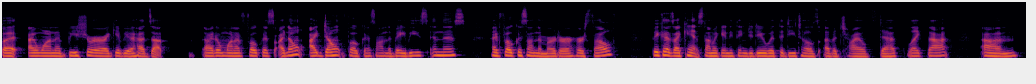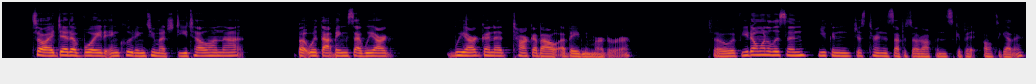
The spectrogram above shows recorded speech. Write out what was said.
But I want to be sure I give you a heads up. I don't want to focus. I don't. I don't focus on the babies in this. I focus on the murderer herself because I can't stomach anything to do with the details of a child's death like that. Um, so I did avoid including too much detail on that. But with that being said, we are we are going to talk about a baby murderer. So if you don't want to listen, you can just turn this episode off and skip it altogether.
